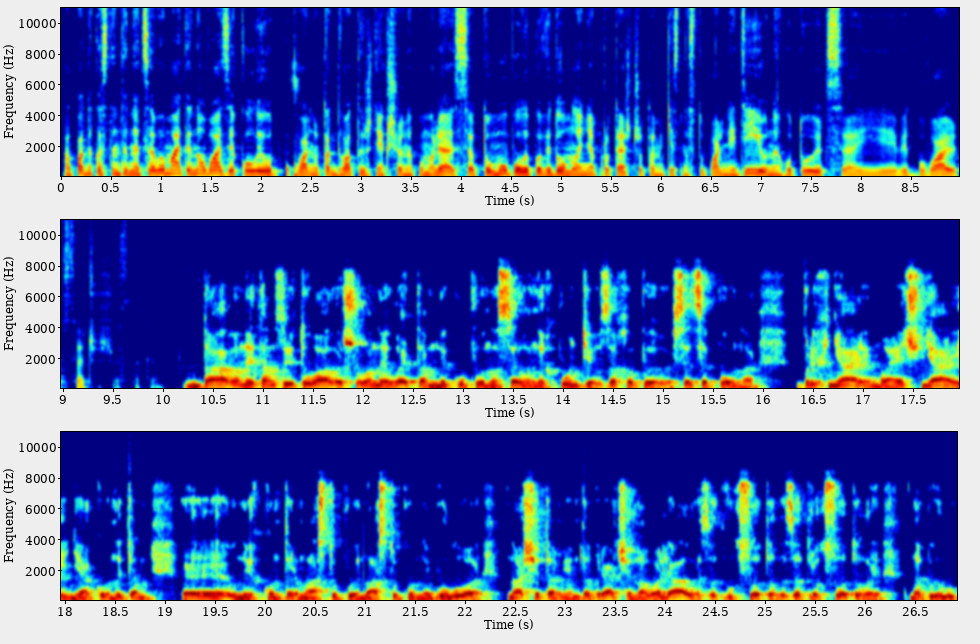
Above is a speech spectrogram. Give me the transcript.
А пане Костянтине, це ви маєте на увазі, коли от буквально так два тижні, якщо не помиляюся, тому були повідомлення про те, що там якісь наступальні дії вони готуються і відбуваються, чи щось таке? Да, вони там звітували, що вони ледь там не купу населених пунктів захопили. Все це повна брехня і маячня, і ніякого вони там е, у них контрнаступу і наступу не було. Наші там їм добряче наваляли, за 200 за 300 набили,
